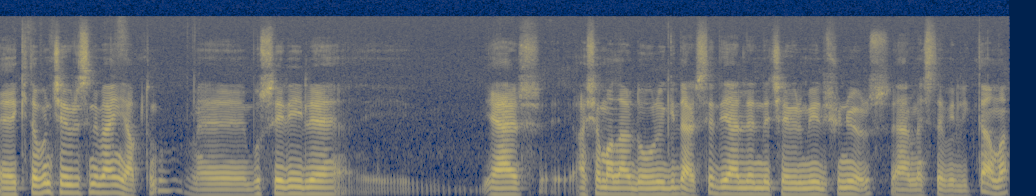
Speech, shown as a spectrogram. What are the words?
Ee, kitabın çevirisini ben yaptım. Ee, bu seriyle eğer aşamalar doğru giderse diğerlerini de çevirmeyi düşünüyoruz Hermes'le birlikte ama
